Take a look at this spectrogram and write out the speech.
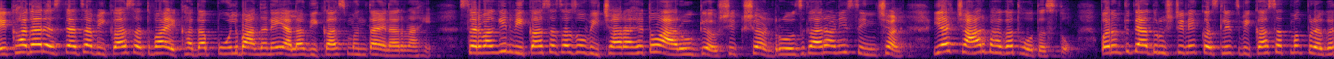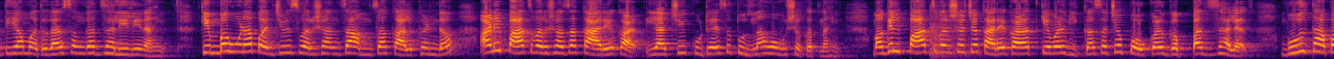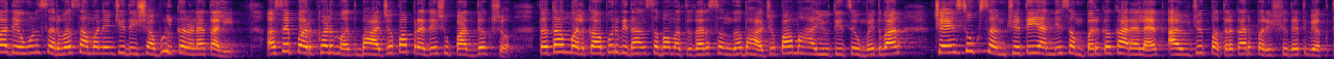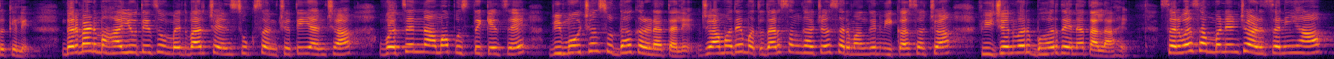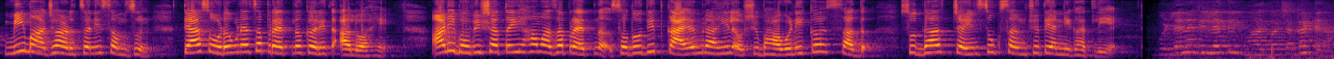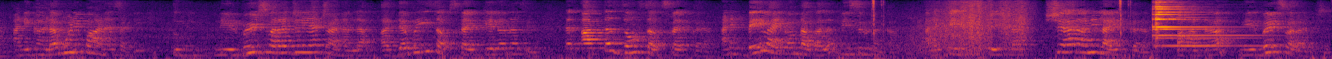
एखादा रस्त्याचा विकास अथवा एखादा पूल बांधणे याला विकास म्हणता येणार नाही. सर्वांगीण विकासाचा जो विचार आहे तो आरोग्य शिक्षण रोजगार आणि सिंचन या चार भागात होत असतो. परंतु त्या दृष्टीने कसलीच विकासात्मक प्रगती या मतदारसंघात झालेली नाही. किंबहुना पंचवीस वर्षांचा आमचा कालखंड आणि पाच वर्षाचा कार्यकाळ याची कुठेच तुलना होऊ शकत नाही. मागील पाच वर्षाच्या कार्यकाळात केवळ विकासाच्या पोकळ गप्पाच झाल्याच भूल थापा देऊन सर्वसामान्यांची दिशाभूल करण्यात आली असे पर खडमत भाजपा प्रदेश उपाध्यक्ष तथा मलकापूर विधानसभा मतदारसंघ भाजपा महायुतीचे उमेदवार चैनसुख संचेती यांनी संपर्क कार्यालयात आयोजित पत्रकार परिषदेत व्यक्त केले. दरम्यान महायुतीचे उमेदवार चैनसुख संचेती यांच्या वचननामा पुस्तिकेचे विमोचन सुद्धा करण्यात आले ज्यामध्ये मतदारसंघाच्या सर्वांगीण विकासाच्या व्हिजनवर भर देण्यात आला आहे. सर्वसामान्यांच्या अडचणी ह्या मी माझ्या अडचणी समजून त्या सोडवण्याचा प्रयत्न करीत आलो आहे. आणि भविष्यातही हा माझा प्रयत्न सदोदित कायम राहील अशी भावनिक साद सुद्धा चैनसुख संचित यांनी घातली आहे. बुलढाणा जिल्ह्यातील महत्त्वाच्या घटना आणि घडामोडी पाहण्यासाठी तुम्ही निर्भीड स्वराज्य या चॅनलला अद्यापही सबस्क्राईब केलं नसेल तर आत्ताच जाऊन सबस्क्राईब करा आणि बेल आयकॉन दाबायला विसरू नका. आणि फेसबुक पेजला शेअर आणि लाईक करा. पाहत राहा निर्भीड स्वराज्य.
